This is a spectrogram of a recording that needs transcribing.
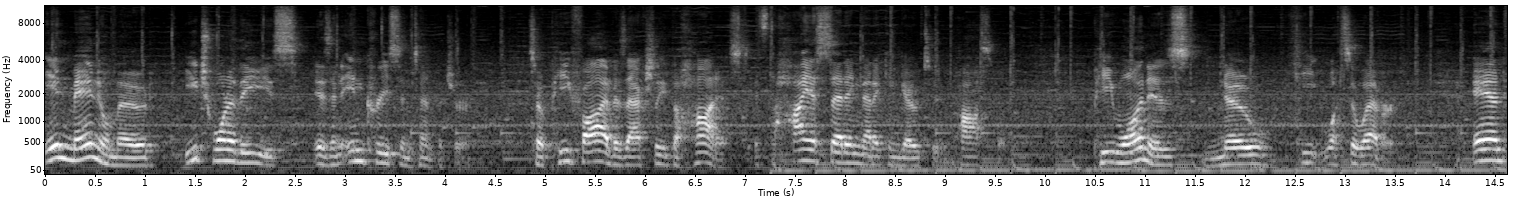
In manual mode, each one of these is an increase in temperature. So P5 is actually the hottest. It's the highest setting that it can go to possible. P1 is no heat whatsoever. And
